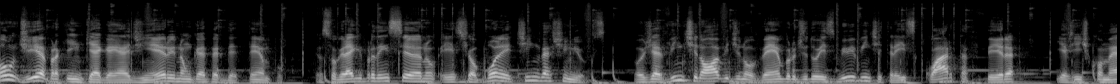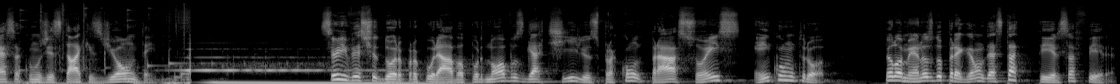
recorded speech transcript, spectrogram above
Bom dia para quem quer ganhar dinheiro e não quer perder tempo. Eu sou Greg Prudenciano, este é o Boletim Invest News. Hoje é 29 de novembro de 2023, quarta-feira, e a gente começa com os destaques de ontem. Se o investidor procurava por novos gatilhos para comprar ações, encontrou. Pelo menos no pregão desta terça-feira.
